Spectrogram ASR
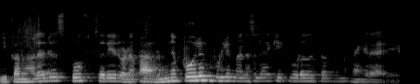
ഈ പറഞ്ഞ പോലെ ഒരു സ്പൂഫ് ചെറിയൊരു പടം. അപ്പൊ അതിനെ പോലും പുള്ളി മനസ്സിലാക്കി കൂടെ നിൽക്കുന്നത് ഭയങ്കര കാര്യം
